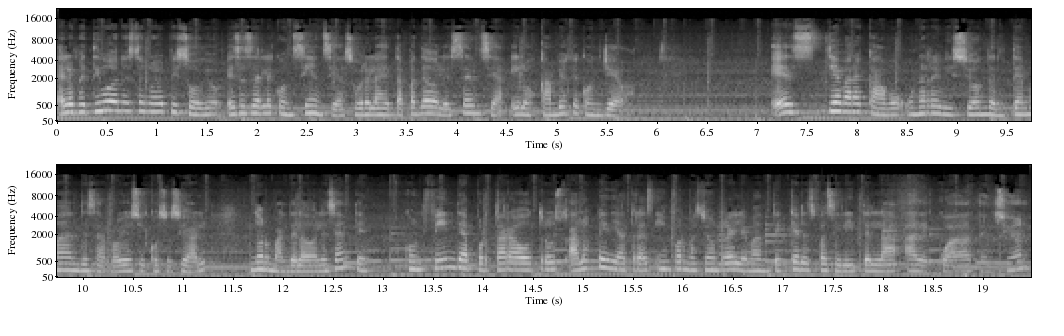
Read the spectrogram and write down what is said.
El objetivo de este nuevo episodio es hacerle conciencia sobre las etapas de adolescencia y los cambios que conlleva. Es llevar a cabo una revisión del tema del desarrollo psicosocial normal del adolescente, con fin de aportar a otros, a los pediatras, información relevante que les facilite la adecuada atención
